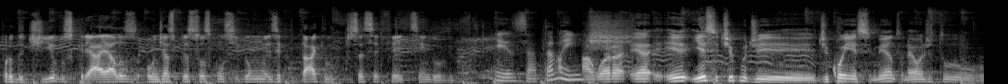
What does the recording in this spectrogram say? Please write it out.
produtivos, criar elos onde as pessoas consigam executar aquilo que precisa ser feito, sem dúvida. Exatamente. Agora, é, e, esse tipo de, de conhecimento, né, onde tu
